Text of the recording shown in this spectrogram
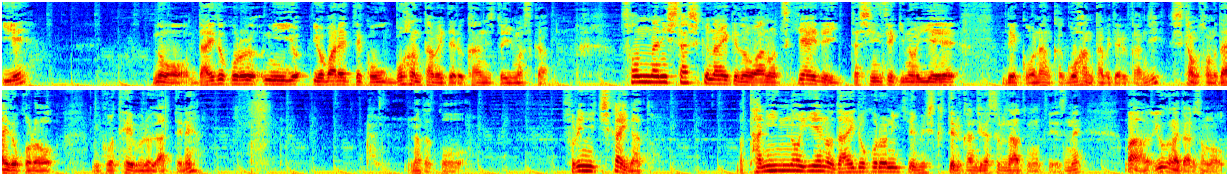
家の台所に呼ばれてこうご飯食べてる感じと言いますかそんなに親しくないけどあの付き合いで行った親戚の家でこうなんかご飯食べてる感じ？しかもその台所にこうテーブルがあってね。なんかこうそれに近いなと、まあ、他人の家の台所に来て飯食ってる感じがするなと思ってですね。まあよく考えたらその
